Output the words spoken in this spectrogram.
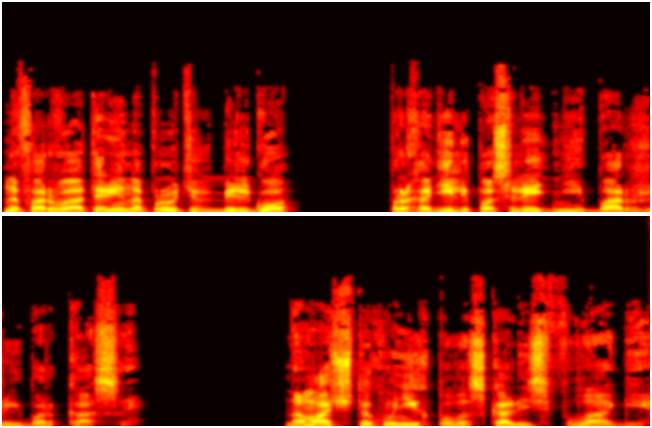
На фарватере напротив Бельго проходили последние баржи и баркасы. На мачтах у них полоскались флаги.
